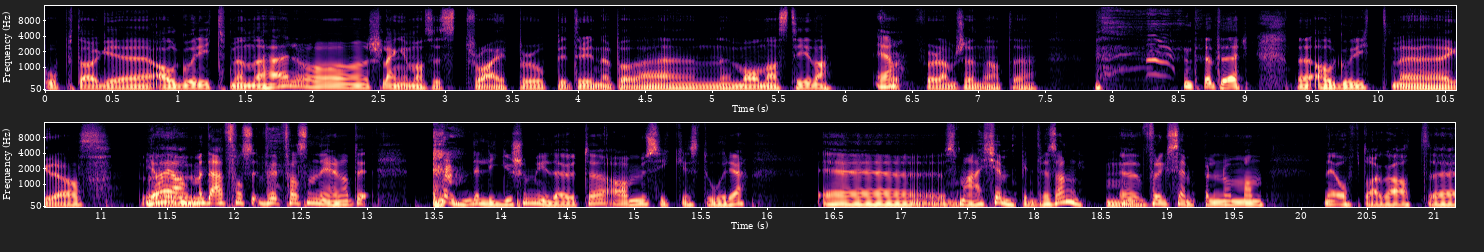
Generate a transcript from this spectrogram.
oppdager algoritmen det her, og slenger masse striper opp i trynet på deg en måneds tid, da. Ja. Før de skjønner at det Det der det er algoritmegreia, altså. Det Ja, ja, men det er fas- fascinerende at det, det ligger så mye der ute av musikkhistorie eh, som er kjempeinteressant. Mm. Eh, for eksempel når, man, når jeg oppdaga at uh,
